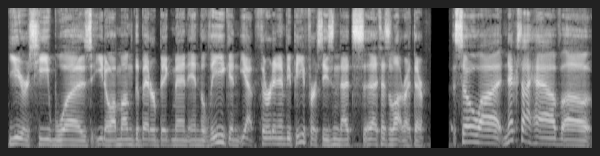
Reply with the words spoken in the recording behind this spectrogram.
years, he was you know among the better big men in the league, and yeah, third in MVP for a season. That's that says a lot right there. So uh, next, I have uh,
